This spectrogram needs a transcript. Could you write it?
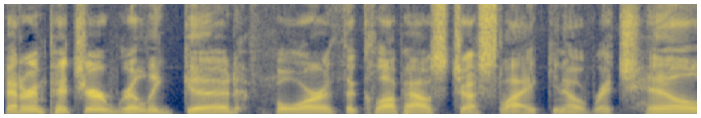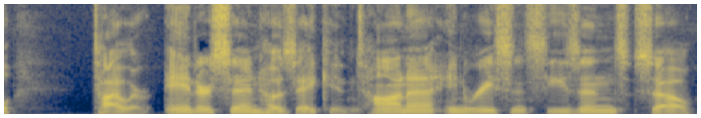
veteran pitcher, really good for the clubhouse. Just like you know, Rich Hill, Tyler Anderson, Jose Quintana in recent seasons. So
